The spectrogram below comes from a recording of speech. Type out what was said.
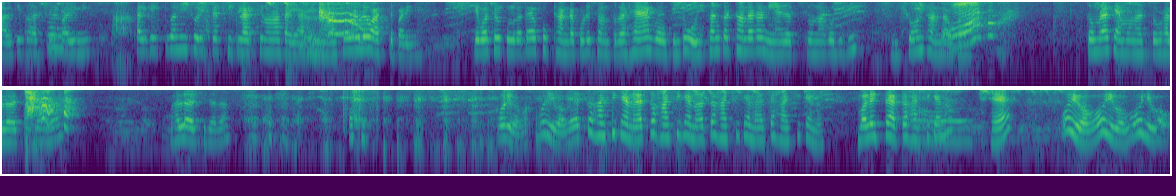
কালকে তো আসতেই পারিনি। কালকে একটুখানি শরীরটা ঠিক লাগছিল না, তাই আসিনি। আসব বলেও আসতে পারিনি। এবছর কলকাতায় খুব ঠান্ডা পড়েছে অন্তরা। হ্যাঁ গো, কিন্তু ওইখানকার ঠান্ডাটা নেওয়া যাচ্ছিল না গো দিদি। ভীষণ ঠান্ডা ওখানে। তোমরা কেমন আছো? ভালো আছি? দাদা ভালো আছি দাদা। ওরে বাবা ওরে বাবা এত হাসি কেন এত হাসি কেন এত হাসি কেন এত হাসি কেন? বলো একটু এত হাসি কেন? হ্যাঁ? ওরে বাবা ওরে বাবা ওরে বাবা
